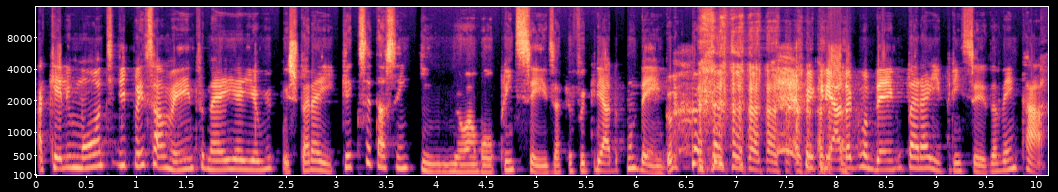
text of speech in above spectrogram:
aquele monte de pensamento, né? E aí eu me puxo, peraí, o que, é que você está sentindo, meu amor, princesa? Que eu fui criada com dengo. fui criada com dengo, peraí, princesa, vem cá.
